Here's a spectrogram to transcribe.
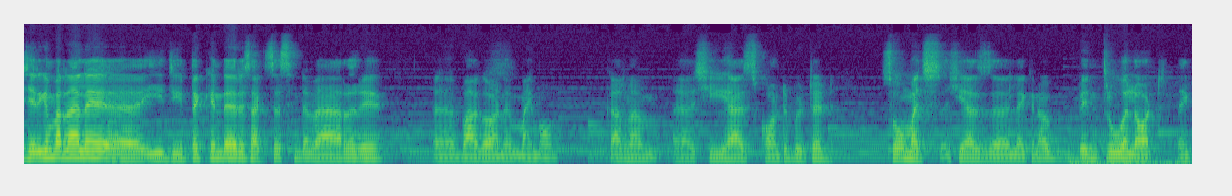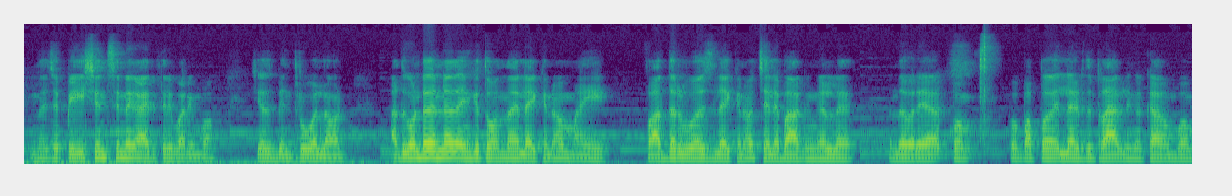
ശരിക്കും പറഞ്ഞാൽ ഈ ജി ടെക്കിന്റെ ഒരു സക്സസിന്റെ വേറൊരു ഭാഗമാണ് മൈ മോം കാരണം she has contributed so much she has like you know been through a lot like എന്ന് വെച്ചാൽ പേഷ്യൻസിന്റെ കാര്യത്തിൽ പറയുമ്പോൾ she has been through a lot അതുകൊണ്ട് തന്നെ എനിക്ക് തോന്നുന്നത് like no my father was like you know ചില ഭാഗങ്ങളിൽ എന്താ പറയുക ഇപ്പം ഇപ്പോൾ പപ്പ എല്ലായിടത്തും ട്രാവലിംഗ് ഒക്കെ ആകുമ്പം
